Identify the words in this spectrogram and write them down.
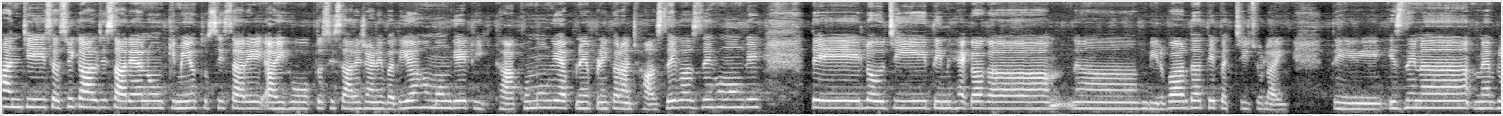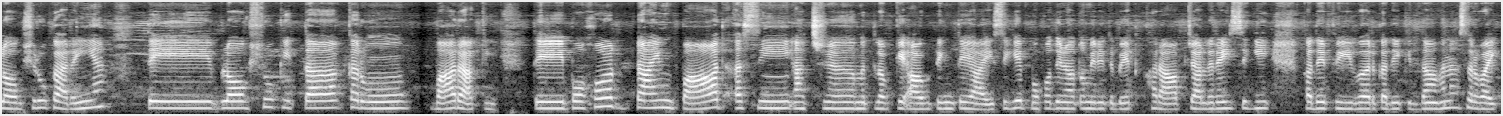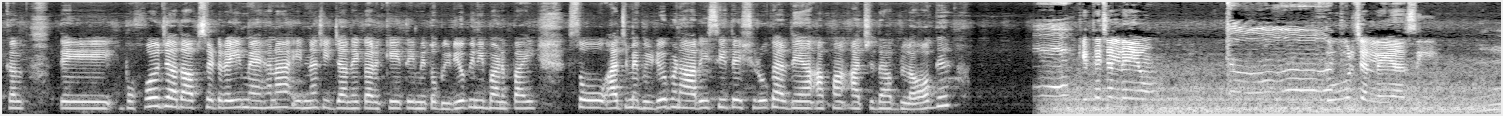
ਹਾਂਜੀ, ਸਤਿ ਸ਼੍ਰੀ ਅਕਾਲ ਜੀ ਸਾਰਿਆਂ ਨੂੰ। ਕਿਵੇਂ ਹੋ ਤੁਸੀਂ ਸਾਰੇ? ਆਈ ਹੋਪ ਤੁਸੀਂ ਸਾਰੇ ਜਾਣੇ ਵਧੀਆ ਹੋਵੋਗੇ ਠੀਕ ਠਾਕ ਹੋਵੋਗੇ, ਆਪਣੇ ਆਪਣੇ ਘਰਾਂ 'ਚ ਹੱਸਦੇ ਵਸਦੇ ਹੋਵੋਗੇ। ਤੇ ਲਓ ਜੀ, ਦਿਨ ਹੈਗਾ ਗਾ ਵੀਰਵਾਰ ਦਾ ਤੇ 25 ਜੁਲਾਈ। ਤੇ ਇਸ ਦਿਨ ਮੈਂ ਬਲੌਗ ਸ਼ੁਰੂ ਕਰ ਰਹੀ ਹਾਂ। ਤੇ ਬਲੌਗ ਸ਼ੁਰੂ ਕੀਤਾ ਘਰੋਂ ਬਾਹਰ ਆ ਕੇ। ਤੇ ਬਹੁਤ ਟਾਈਮ ਬਾਅਦ ਅਸੀਂ ਅੱਜ ਮਤਲਬ ਕਿ ਆਊਟਿੰਗ ਤੇ ਆਏ ਸੀਗੇ। ਬਹੁਤ ਦਿਨਾਂ ਤੋਂ ਮੇਰੀ ਤਬੀਅਤ ਖਰਾਬ ਚੱਲ ਰਹੀ ਸੀਗੀ। ਕਦੇ ਫੀਵਰ ਕਦੇ ਕਿੱਦਾਂ ਹਨਾ ਸਰਵਾਈਕਲ ਤੇ ਬਹੁਤ ਜ਼ਿਆਦਾ ਅਪਸੈਟ ਰਹੀ ਮੈਂ ਹਨਾ ਇਹਨਾਂ ਚੀਜ਼ਾਂ ਦੇ ਕਰਕੇ ਤੇ ਮੇਰੇ ਤੋਂ ਵੀਡੀਓ ਵੀ ਨਹੀਂ ਬਣ ਪਾਈ। ਸੋ ਅੱਜ ਮੈਂ ਵੀਡੀਓ ਬਣਾ ਰਹੀ ਸੀ ਤੇ ਸ਼ੁਰੂ ਕਰਦੇ ਹਾਂ ਆਪਾਂ ਅੱਜ ਦਾ ਬਲੌਗ ਕਿੱਥੇ ਚੱਲੇ ਹੋ? ਦੂਰ। ਚੱਲੇ ਆ ਅਸੀਂ।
